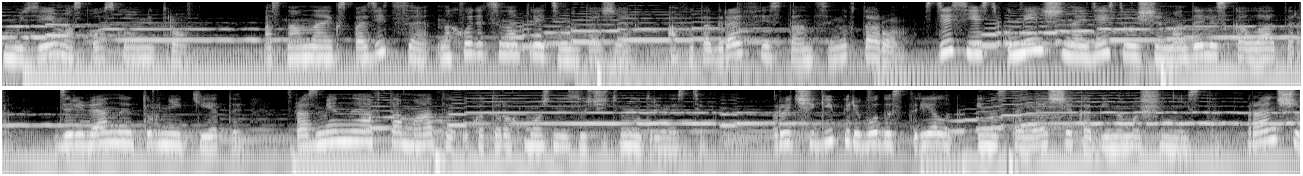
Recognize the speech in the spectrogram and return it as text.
в музее московского метро. Основная экспозиция находится на третьем этаже, а фотографии станции на втором. Здесь есть уменьшенная действующая модель эскалатора, деревянные турникеты, разменные автоматы, у которых можно изучить внутренности, рычаги перевода стрелок и настоящая кабина машиниста. Раньше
